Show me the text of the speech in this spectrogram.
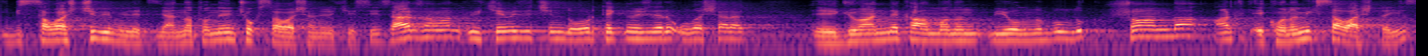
biz savaşçı bir milletiz. Yani NATO'nun en çok savaşan ülkesiyiz. Her zaman ülkemiz için doğru teknolojilere ulaşarak e, güvende kalmanın bir yolunu bulduk. Şu anda artık ekonomik savaştayız.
